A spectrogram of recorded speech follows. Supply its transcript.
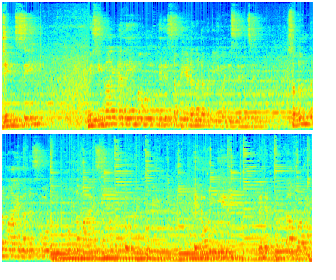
ജിൻസി മിശിഹായുടെ നിയമവും തിരുസഭയുടെ നടപടിയും അനുസരിച്ച് സ്വതന്ത്രമായ മനസ്സോടും പൂർണമായ സമ്മതത്തോടും കൂടി എലോഹിയെ നിന്റെ ഭർത്താവായി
